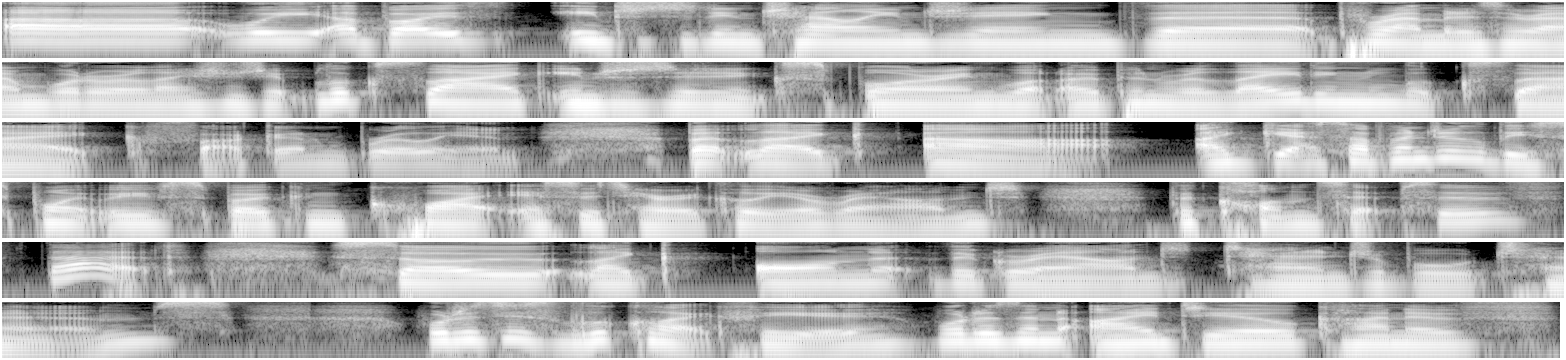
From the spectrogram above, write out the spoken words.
Uh, we are both interested in challenging the parameters around what a relationship looks like, interested in exploring what open relating looks like. Fucking brilliant. But like, uh, I guess up until this point, we've spoken quite esoterically around the concepts of that. So, like, on the ground, tangible terms, what does this look like for you? What is an ideal kind of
